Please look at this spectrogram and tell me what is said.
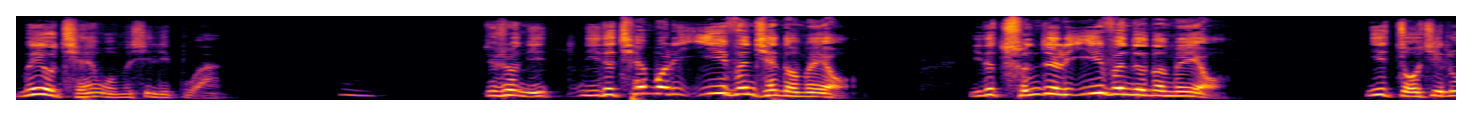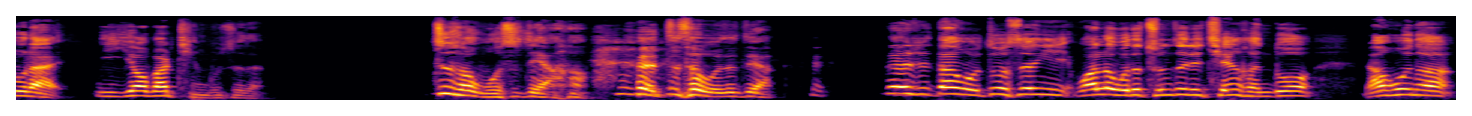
没有钱，我们心里不安。嗯，就说你你的钱包里一分钱都没有，你的存折里一分钱都没有，你走起路来你腰板挺不直的。至少我是这样哈，至少我是这样。但是当我做生意完了，我的存折里钱很多，然后呢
